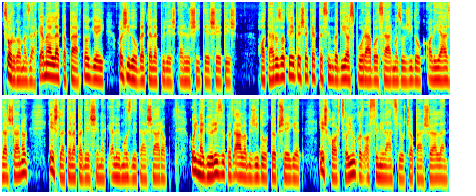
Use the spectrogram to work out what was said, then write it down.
Szorgalmazzák emellett a pár tagjai a zsidó betelepülés erősítését is. Határozott lépéseket teszünk a diaszpórából származó zsidók aliázásának és letelepedésének előmozdítására, hogy megőrizzük az állami zsidó többségét, és harcoljunk az asszimiláció csapása ellen,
